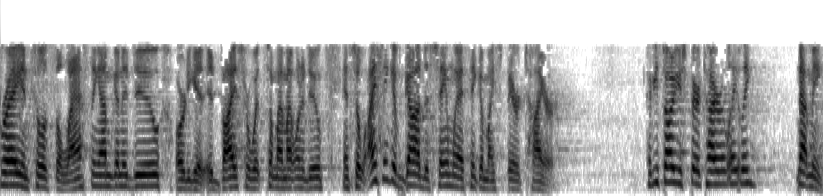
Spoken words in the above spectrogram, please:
pray until it's the last thing I'm going to do or to get advice for what something I might want to do. And so I think of God the same way I think of my spare tire. Have you thought of your spare tire lately? Not me.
